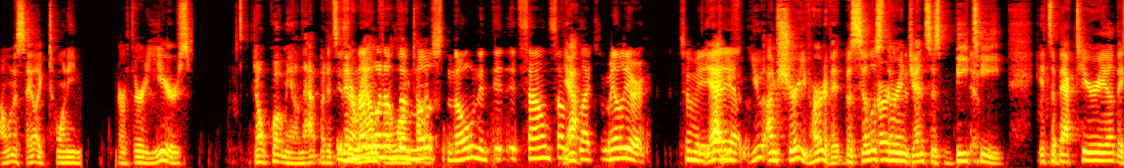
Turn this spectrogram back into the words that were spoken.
I want to say like 20 or 30 years. Don't quote me on that, but it's Isn't been around one for a of long the time. most known? It, it, it sounds something Yeah. like familiar to me. Yeah, yeah. you. I'm sure you've heard of it. Bacillus Heard of it. thuringiensis BT. It's a bacteria. They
